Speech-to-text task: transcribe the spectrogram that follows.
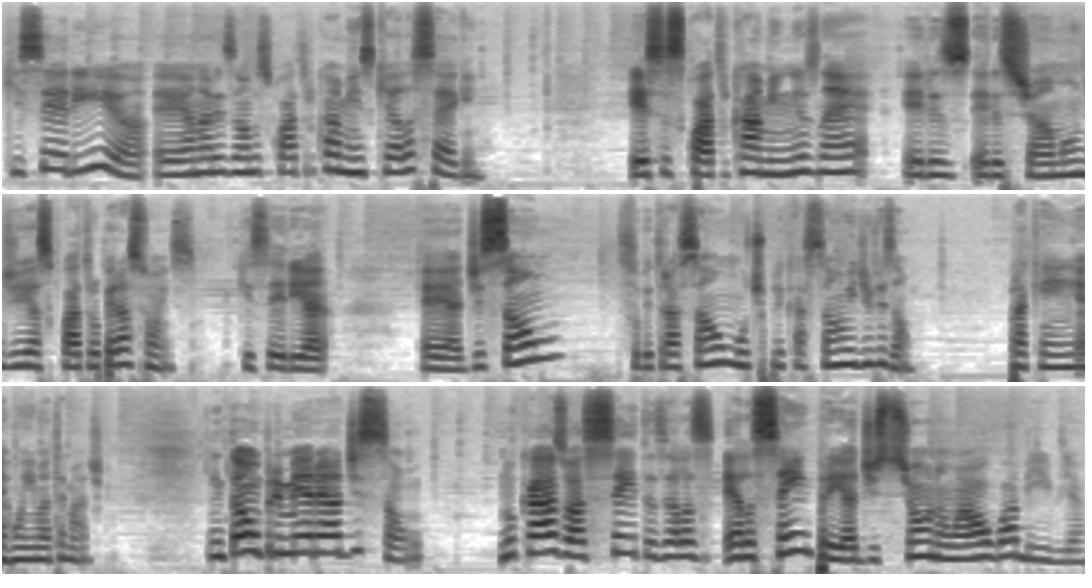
que seria é, analisando os quatro caminhos que elas seguem. Esses quatro caminhos, né, eles, eles chamam de as quatro operações, que seria é, adição, subtração, multiplicação e divisão, para quem é ruim em matemática. Então, o primeiro é a adição. No caso, as seitas, elas, elas sempre adicionam algo à Bíblia.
